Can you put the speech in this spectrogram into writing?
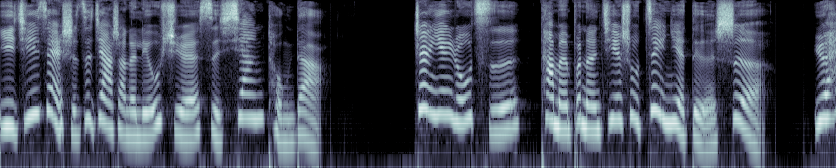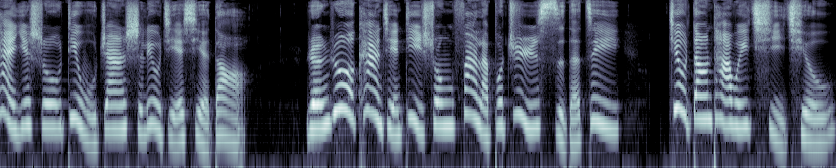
以及在十字架上的流血是相同的。正因如此，他们不能接受罪孽得赦，约翰一书第五章十六节写道：“人若看见弟兄犯了不至于死的罪，就当他为祈求，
